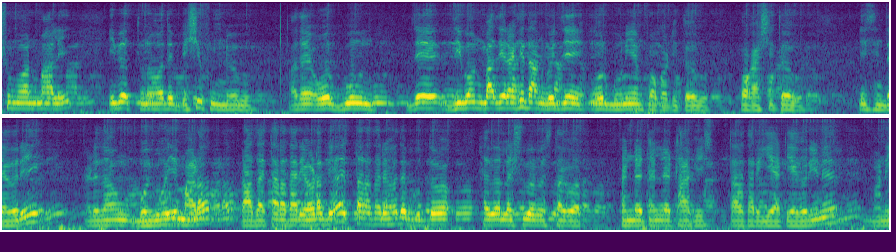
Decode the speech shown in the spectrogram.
সুমন মালি ইবে তুনো হতে বেশি পুণ্য হব হতে ওর গুণ, যে জীবন বাজি রাখি দান করছে, ওর গুণই আমি প্রকটিত হব প্রকাশিত হব চিন্তা করি এটা যখন বই হয়ে মারত রাজায় তাড়াতাড়ি অর্ডার দিয়ে। "এই তাড়াতাড়ি হতে বুদ্ধ খাইবার সুব্যবস্থা কর ঠান্ডা ঠান্ডা ঠাকিস তাড়াতাড়ি গিয়া টিয়া করি না মানে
